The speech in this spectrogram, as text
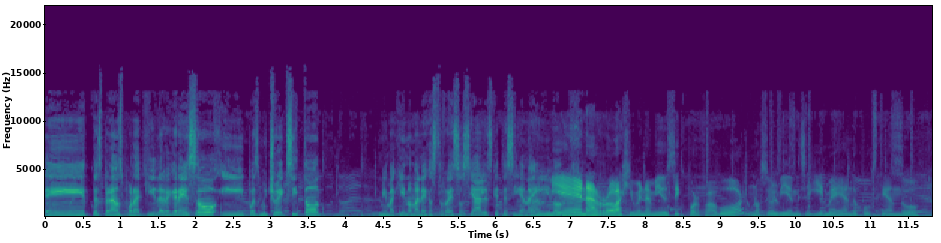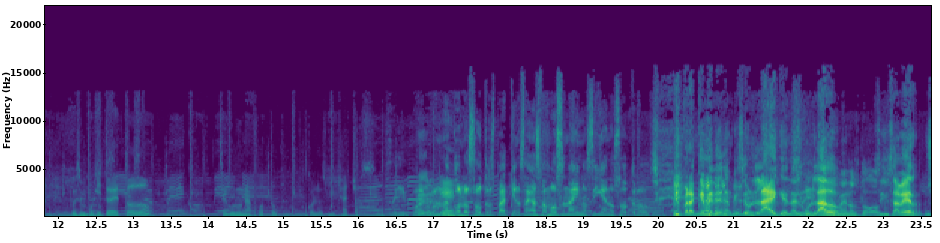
Eh, te esperamos por aquí de regreso y pues mucho éxito. Me imagino manejas tus redes sociales, que te sigan ahí. También arroba Jimena Music, por favor. No se olviden de seguirme. Ando posteando pues un poquito de todo. Seguro una foto con los muchachos. Sí, ponla con nosotros para que nos hagas famosos. Nadie nos sigue a nosotros. Y para que me den aunque sea un like en algún Sí, lado. menos dos. Sin saber. Sus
